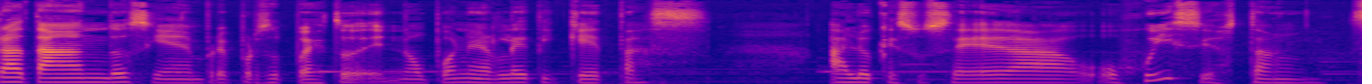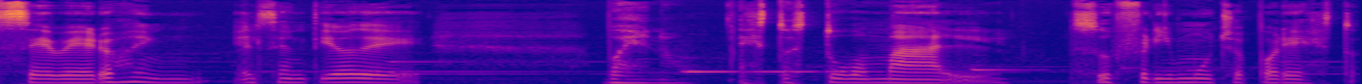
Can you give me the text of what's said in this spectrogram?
Tratando siempre, por supuesto, de no ponerle etiquetas a lo que suceda o juicios tan severos en el sentido de, bueno, esto estuvo mal, sufrí mucho por esto.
